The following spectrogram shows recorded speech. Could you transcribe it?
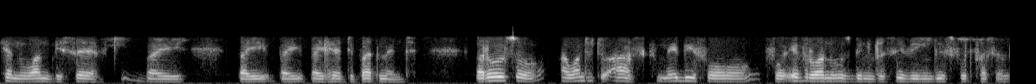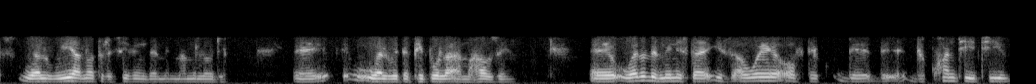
can one be served by by by, by her department. But also, I wanted to ask maybe for for everyone who's been receiving these food parcels. Well, we are not receiving them in Mamelodi. Uh, well, with the people I'm housing. Uh, whether the minister is aware of the, the, the, the, quantity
